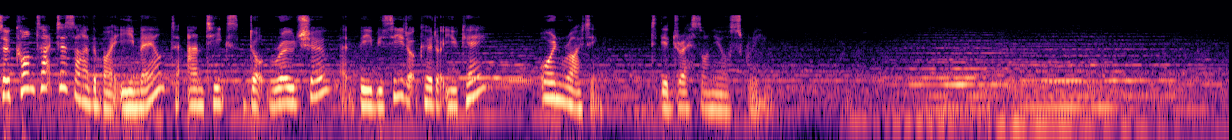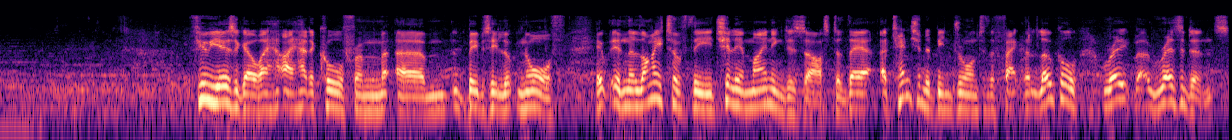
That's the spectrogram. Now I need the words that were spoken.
So contact us either by email to antiques.roadshow at bbc.co.uk or in writing to the address on your screen. A few years ago, I, I had a call from um, BBC Look North. It, in the light of the Chilean mining disaster, their attention had been drawn to the fact that local re- uh, residents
